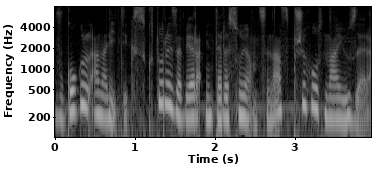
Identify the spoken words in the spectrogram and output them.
w Google Analytics, który zawiera interesujący nas przychód na usera.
